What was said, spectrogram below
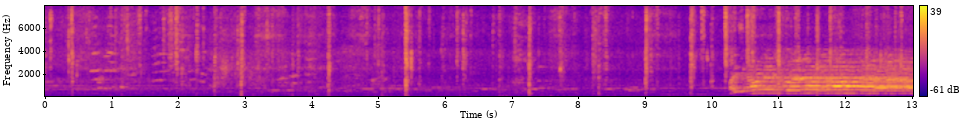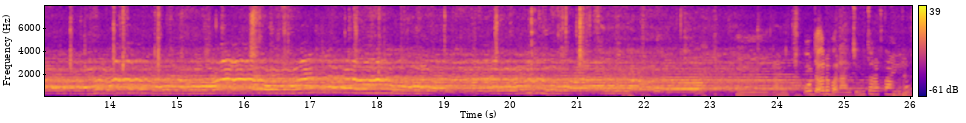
Orada arı var. Bu taraftan yürü.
